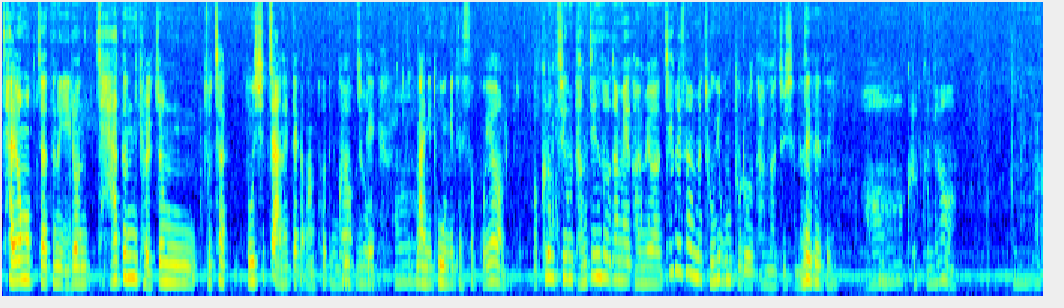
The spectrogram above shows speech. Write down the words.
자영업자들은 이런 작은 결정조차도 쉽지 않을 때가 많거든요. 그렇죠. 근데 아. 많이 도움이 됐었고요. 아, 그럼 지금 당진 서점에 가면 책을 사면 종이봉투로 담아 주시나요? 네네네. 아 그렇군요. 음.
